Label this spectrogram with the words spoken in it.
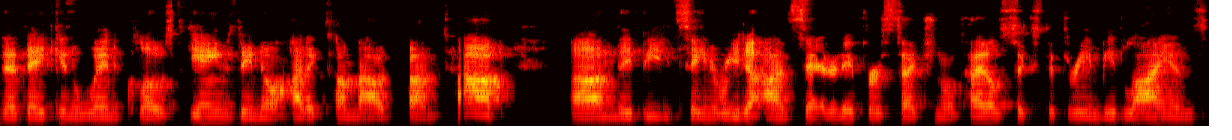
that they can win close games. They know how to come out on top. Um, they beat St. Rita on Saturday for a sectional title, six to three, and beat Lyons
